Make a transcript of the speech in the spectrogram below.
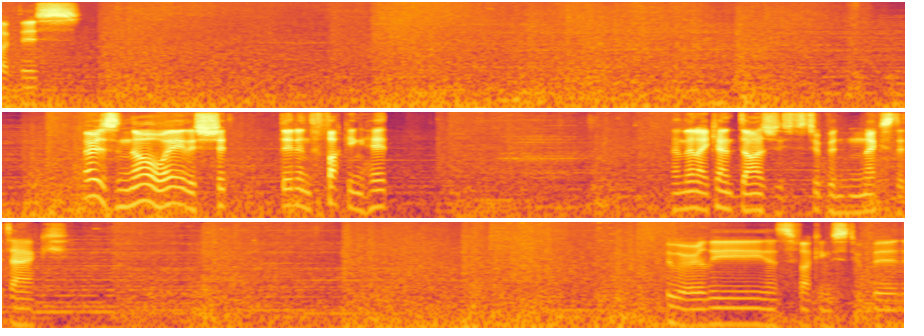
fuck this. There's no way this shit didn't fucking hit. And then I can't dodge this stupid next attack. Too early, that's fucking stupid.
